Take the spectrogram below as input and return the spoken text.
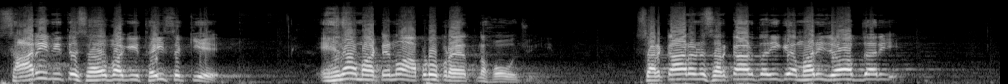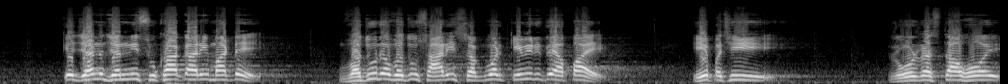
સારી રીતે સહભાગી થઈ શકીએ એના માટેનો આપણો પ્રયત્ન હોવો જોઈએ. સરકાર અને સરકાર તરીકે અમારી જવાબદારી કે જન જનની સુખાકારી માટે વધુ ને વધુ સારી સગવડ કેવી રીતે અપાય એ પછી રોડ રસ્તા હોય,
